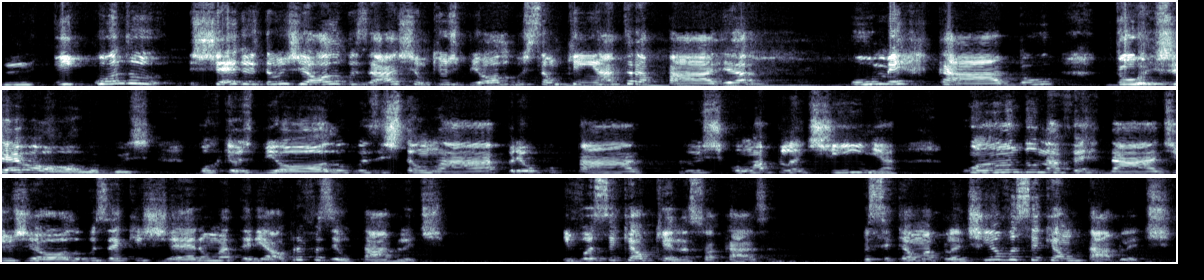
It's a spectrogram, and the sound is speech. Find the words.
E quando chega, então, os geólogos acham que os biólogos são quem atrapalha o mercado dos geólogos, porque os biólogos estão lá preocupados com a plantinha, quando, na verdade, os geólogos é que geram material para fazer o tablet. E você quer o que na sua casa? Você quer uma plantinha ou você quer um tablet?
